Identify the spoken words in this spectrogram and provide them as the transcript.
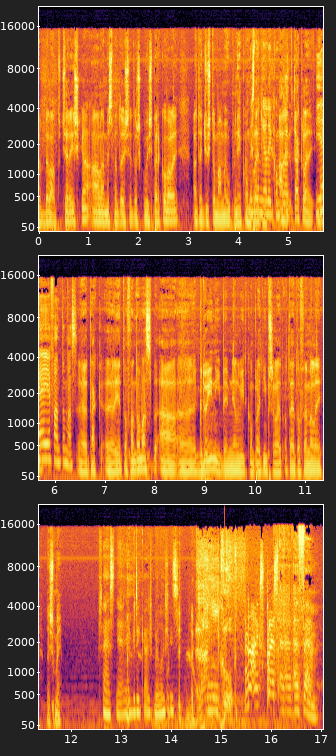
eh, byla od včerejška, ale my jsme to ještě trošku vyšperkovali a teď už to máme úplně kompletní. měli komplet. A takhle, Je, je Fantomas. eh, tak je to Fantomas a kdo jiný by měl mít kompletní přehled o této family než my. Přesně, jak říkáš, Miloši. Ranní klub Na Express FM.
